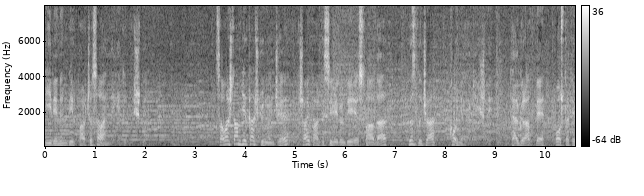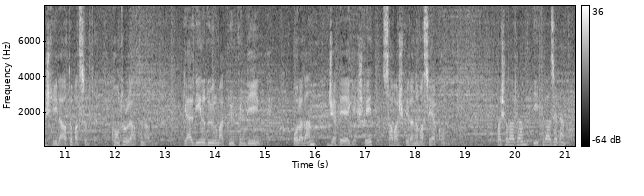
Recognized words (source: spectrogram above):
hilenin bir parçası haline getirmişti. Savaştan birkaç gün önce çay partisi verildiği esnada hızlıca Konya'ya geçti. Telgraf ve posta teşkilatı basıldı. Kontrol altına alındı. Geldiğini duyurmak mümkün değildi. Oradan cepheye geçti, savaş planı masaya kondu. Paşalardan itiraz eden oldu.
